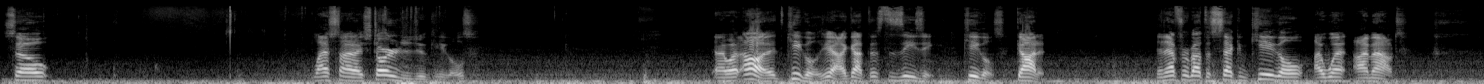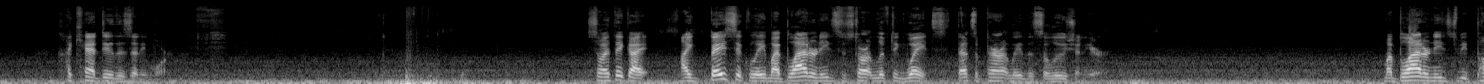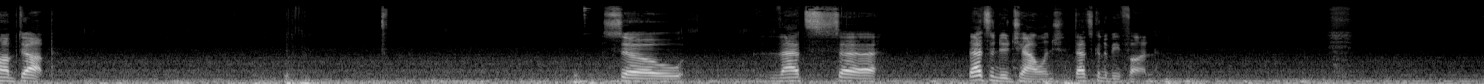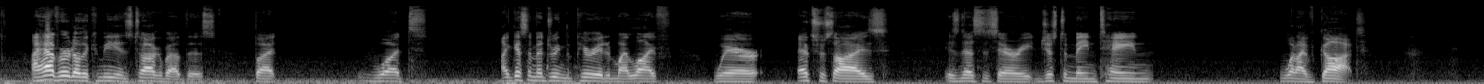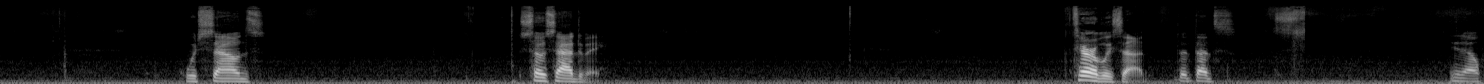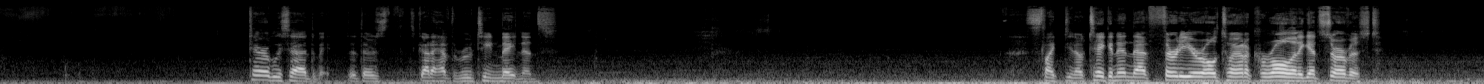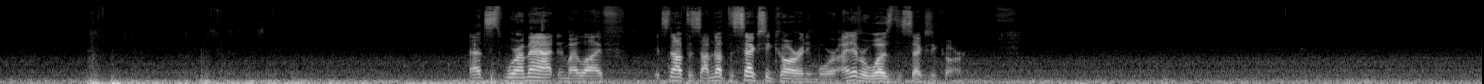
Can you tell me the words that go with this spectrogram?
So, last night I started to do Kegels. And I went, oh, it's Kegels. Yeah, I got this. This is easy. Kegels. Got it. Then after about the second Kegel, I went, I'm out. I can't do this anymore. So I think I, I basically, my bladder needs to start lifting weights. That's apparently the solution here. My bladder needs to be pumped up. So that's uh, that's a new challenge. That's going to be fun. I have heard other comedians talk about this, but what I guess I'm entering the period in my life where exercise is necessary just to maintain what I've got which sounds so sad to me. Terribly sad that that's, you know, terribly sad to me that there's got to have the routine maintenance. It's like, you know, taking in that 30 year old Toyota Corolla to get serviced. That's where I'm at in my life. It's not this. I'm not the sexy car anymore. I never was the sexy car.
